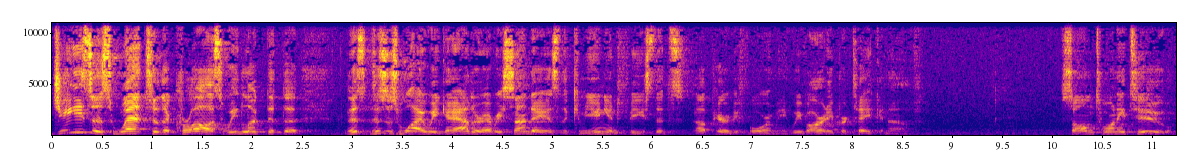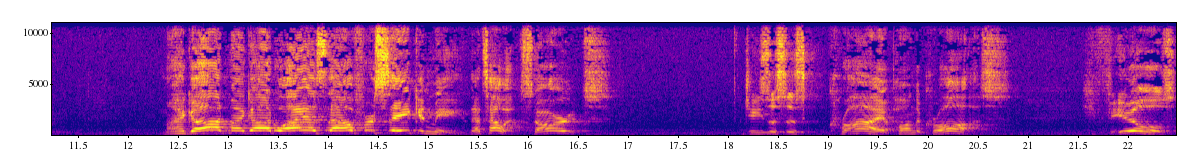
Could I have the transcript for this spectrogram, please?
Jesus went to the cross. We looked at the this, this is why we gather every Sunday is the communion feast that's up here before me. We've already partaken of. Psalm 22 my God, my God, why hast thou forsaken me? That's how it starts. Jesus' cry upon the cross. He feels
